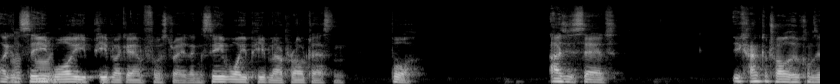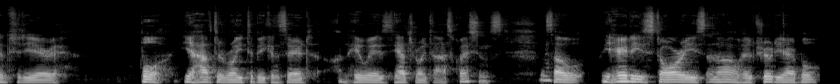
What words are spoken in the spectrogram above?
I can That's see fine. why people are getting frustrated. I can see why people are protesting. But as you said, you can't control who comes into the area. But you have the right to be concerned on who is. You have the right to ask questions. Yeah. So you hear these stories. I don't know how true they are, but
